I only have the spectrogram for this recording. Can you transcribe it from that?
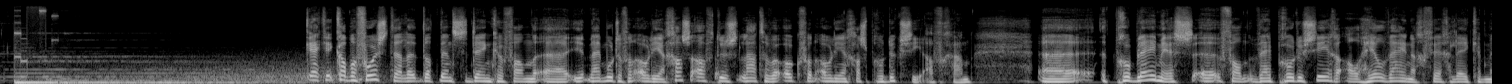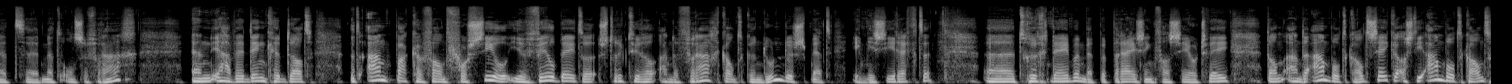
Kijk, ik kan me voorstellen dat mensen denken van uh, wij moeten van olie en gas af, dus laten we ook van olie en gasproductie afgaan. Uh, het probleem is uh, van wij produceren al heel weinig vergeleken met, met onze vraag. En ja, wij denken dat het aanpakken van fossiel je veel beter structureel aan de vraagkant kunt doen, dus met emissierechten terugnemen, met beprijzing van CO2, dan aan de aanbodkant. Zeker als die aanbodkant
